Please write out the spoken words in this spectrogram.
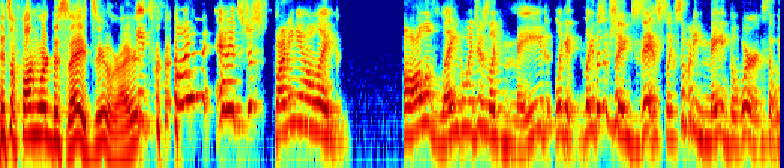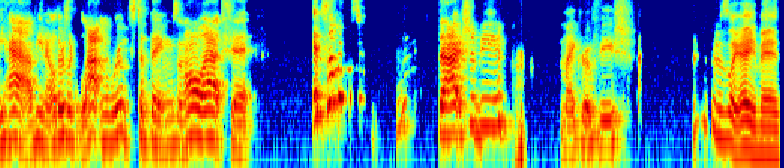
it's a fun word to say too, right? it's fun and it's just funny how like all of language is like made like it like it doesn't just like exist like somebody made the words that we have you know there's like latin roots to things and all that shit and somebody that should be microfiche They're just like, hey man,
